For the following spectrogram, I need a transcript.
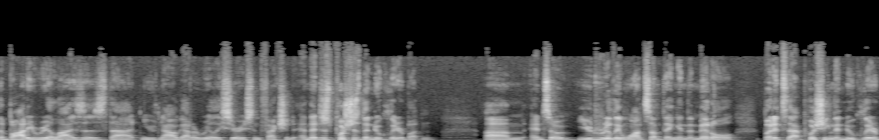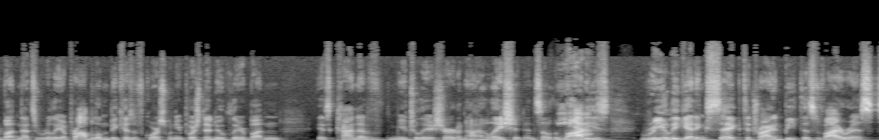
the body realizes that you've now got a really serious infection, and then just pushes the nuclear button um, and so you'd really want something in the middle, but it's that pushing the nuclear button that's really a problem because, of course, when you push the nuclear button, it's kind of mutually assured annihilation. And so the yeah. body's really getting sick to try and beat this virus,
